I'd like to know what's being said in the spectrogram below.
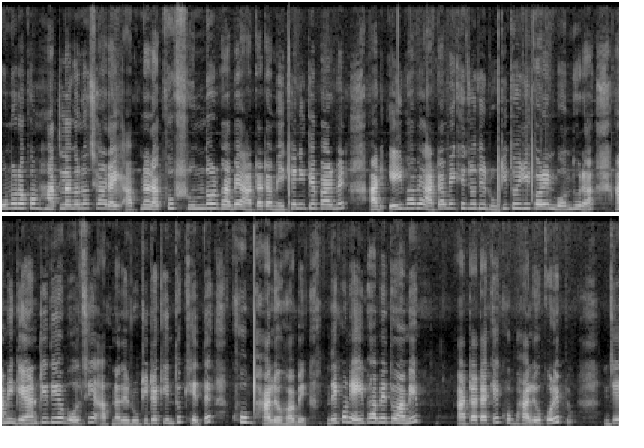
কোনো রকম হাত লাগানো ছাড়াই আপনারা খুব সুন্দরভাবে আটাটা মেখে নিতে পারবেন। আর এইভাবে আটা মেখে যদি রুটি তৈরি করেন বন্ধুরা আমি গ্যারান্টি দিয়ে বলছি আপনাদের রুটিটা কিন্তু খেতে খুব ভালো হবে। দেখুন, এইভাবে তো আমি আটাটাকে খুব ভালো করে যে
